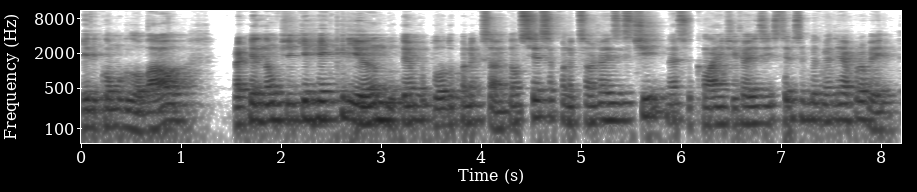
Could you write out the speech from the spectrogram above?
ele como global para que ele não fique recriando o tempo todo a conexão. Então, se essa conexão já existir, né, se o cliente já existe, ele simplesmente reaproveita.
